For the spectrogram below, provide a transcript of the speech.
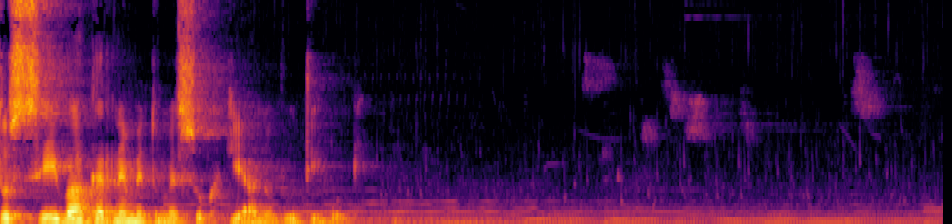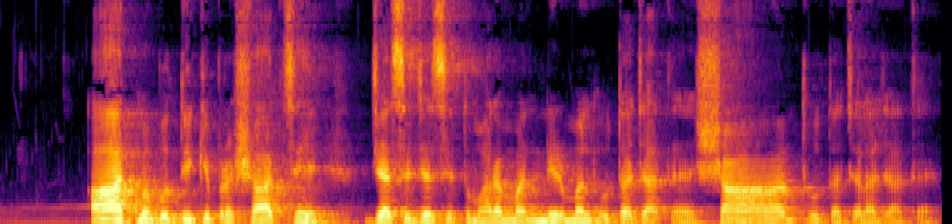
तो सेवा करने में तुम्हें सुख की अनुभूति होगी। आत्मबुद्धि के प्रसाद से जैसे जैसे तुम्हारा मन निर्मल होता जाता है, शांत होता चला जाता है,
